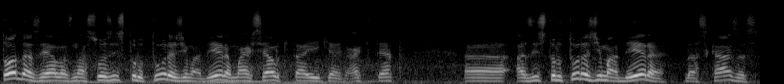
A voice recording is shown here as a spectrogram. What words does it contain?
todas elas nas suas estruturas de madeira, Marcelo que está aí, que é arquiteto, uh, as estruturas de madeira das casas,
